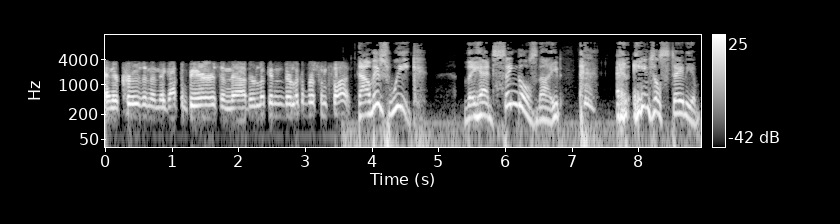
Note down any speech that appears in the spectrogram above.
and they're cruising and they got the beers and uh, they're looking they're looking for some fun. Now, this week, they had singles night at Angel Stadium.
